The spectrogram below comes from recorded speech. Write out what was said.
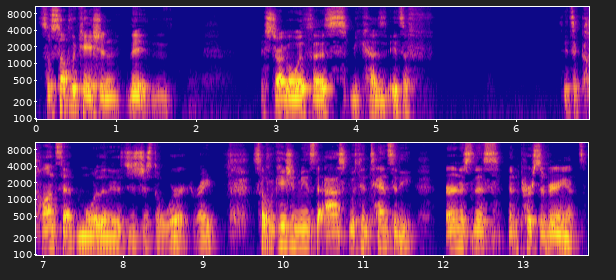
So supplication, they, they struggle with this because it's a it's a concept more than it is just a word, right? Supplication means to ask with intensity, earnestness, and perseverance.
